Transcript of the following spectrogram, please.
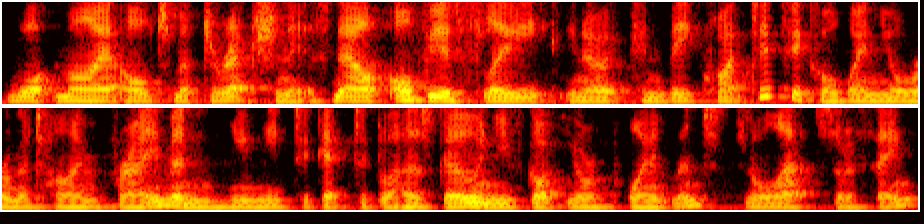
what my ultimate direction is. Now, obviously, you know, it can be quite difficult when you're on a time frame and you need to get to Glasgow and you've got your appointment and all that sort of thing.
